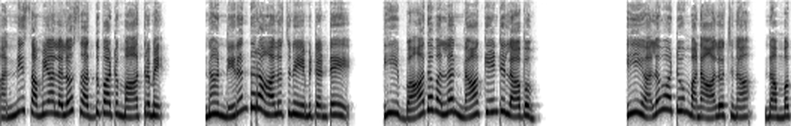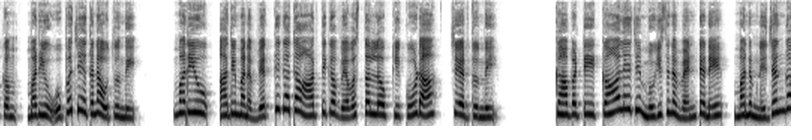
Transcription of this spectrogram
అన్ని సమయాలలో సర్దుబాటు మాత్రమే. నా నిరంతర ఆలోచన ఏమిటంటే ఈ బాధ వల్ల నాకేంటి లాభం? ఈ అలవాటు మన ఆలోచన నమ్మకం మరియు ఉపచేతన అవుతుంది. మరియు అది మన వ్యక్తిగత ఆర్థిక వ్యవస్థల్లోకి కూడా చేరుతుంది. కాబట్టి కాలేజీ ముగిసిన వెంటనే మనం నిజంగా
